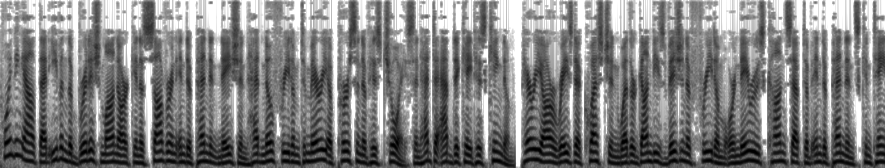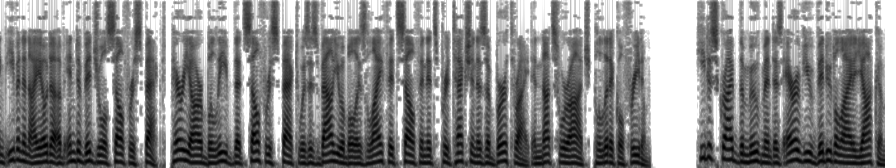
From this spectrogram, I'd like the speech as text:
Pointing out that even the British monarch in a sovereign independent nation had no freedom to marry a person of his choice and had to abdicate his kingdom, Periyar raised a question whether Gandhi's vision of freedom or Nehru's concept of independence contained even an iota of individual self-respect. Periyar believed that self-respect was as valuable as life itself and its protection as a birthright and not swaraj political freedom. He described the movement as Aravu Vidudalaya Yakam,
